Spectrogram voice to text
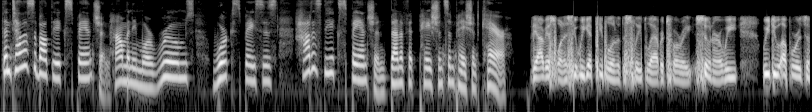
Then tell us about the expansion. How many more rooms, workspaces? How does the expansion benefit patients and patient care? The obvious one is we get people into the sleep laboratory sooner. We we do upwards of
